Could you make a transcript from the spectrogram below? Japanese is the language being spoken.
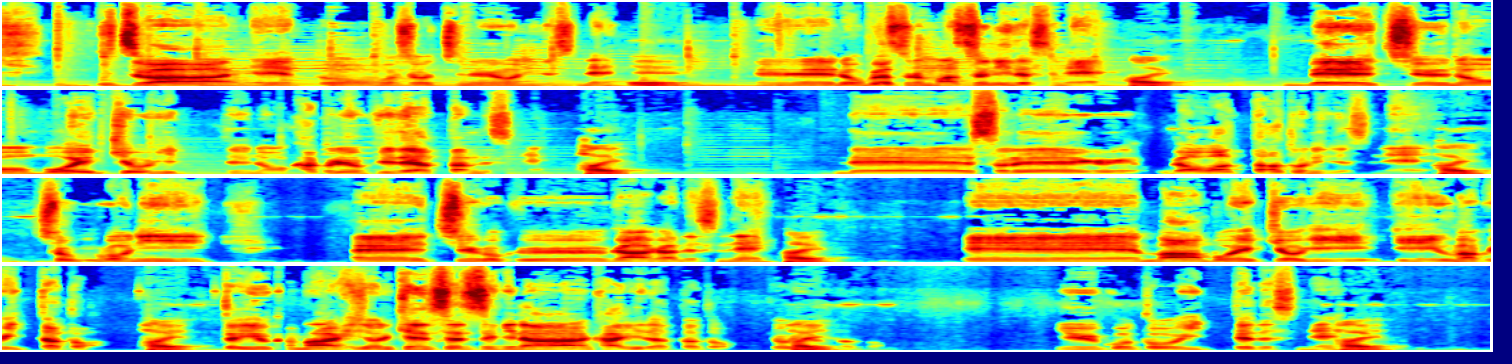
実は、えーと、ご承知のようにですね、えーえー、6月の末にですね、はい、米中の貿易協議っていうのを閣僚級でやったんですね。はい。で、それが終わった後にですね、はい、直後に、えー、中国側がですね、はい、えー、まあ、貿易協議、えー、うまくいったと。はい。というか、まあ、非常に建設的な会議だったと、協議だったと、はい、いうことを言ってですね、はい。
